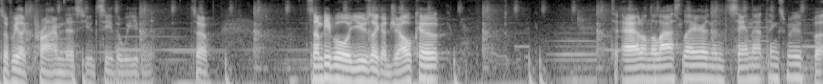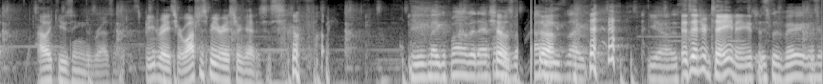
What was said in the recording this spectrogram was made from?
so if we like prime this, you'd see the weave in it. So some people will use like a gel coat to add on the last layer and then sand that thing smooth, but I like using the resin. Speed Racer, watch the Speed Racer again, it's just so funny. He was making fun of it at first, but now he's like, yeah, it's, It's entertaining, it's it's just, a very interesting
